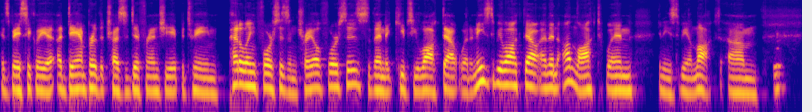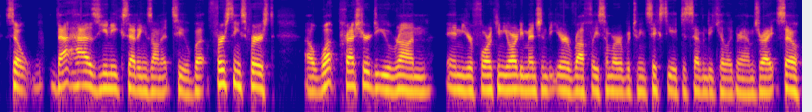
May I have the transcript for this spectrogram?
it's basically a, a, damper that tries to differentiate between pedaling forces and trail forces. So then it keeps you locked out when it needs to be locked out, and then unlocked when it needs to be unlocked. Um, so that has unique settings on it too. But first things first, uh, what pressure do you run in your fork? And you already mentioned that you're roughly somewhere between 68 to 70 kilograms, right? So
